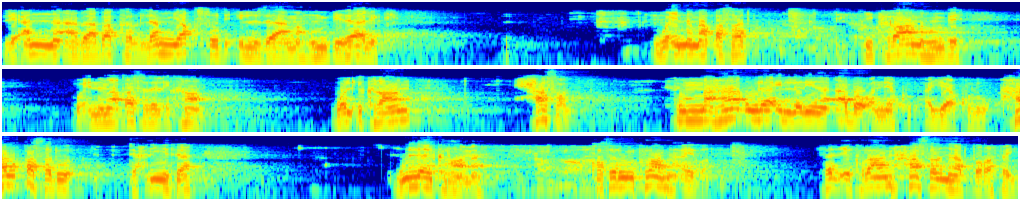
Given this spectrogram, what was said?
لأن أبا بكر لم يقصد إلزامهم بذلك وإنما قصد إكرامهم به وإنما قصد الإكرام. والإكرام حصل ثم هؤلاء الذين أبوا أن يأكلوا هل قصدوا تحنيثه ولا إكرامه؟ قصدوا إكرامه أيضا. فالإكرام حصل من الطرفين.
